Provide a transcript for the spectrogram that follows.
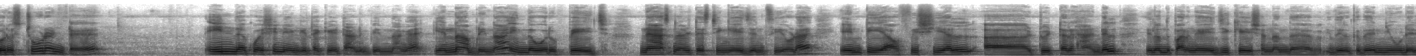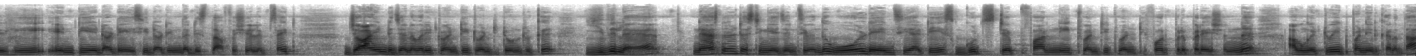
ஒரு ஸ்டூடெண்ட்டு இந்த கொஷின் என்கிட்ட கேட்டு அனுப்பியிருந்தாங்க. என்ன அப்படின்னா இந்த ஒரு பேஜ் நேஷ்னல் டெஸ்டிங் ஏஜென்சியோட என்டிஏ அஃபிஷியல் ட்விட்டர் ஹேண்டில் இதில் வந்து பாருங்கள் எஜுகேஷன் அந்த இது இருக்குது. New Delhi NTA dot AC dot in that is the official website joint January twenty twenty டூன்னு இருக்குது இதில் நேஷ்னல் டெஸ்டிங் ஏஜென்சி வந்து old NCERT is good step for NEET twenty twenty four ப்ரிப்பரேஷன்னு அவங்க ட்வீட் பண்ணியிருக்கிறதா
